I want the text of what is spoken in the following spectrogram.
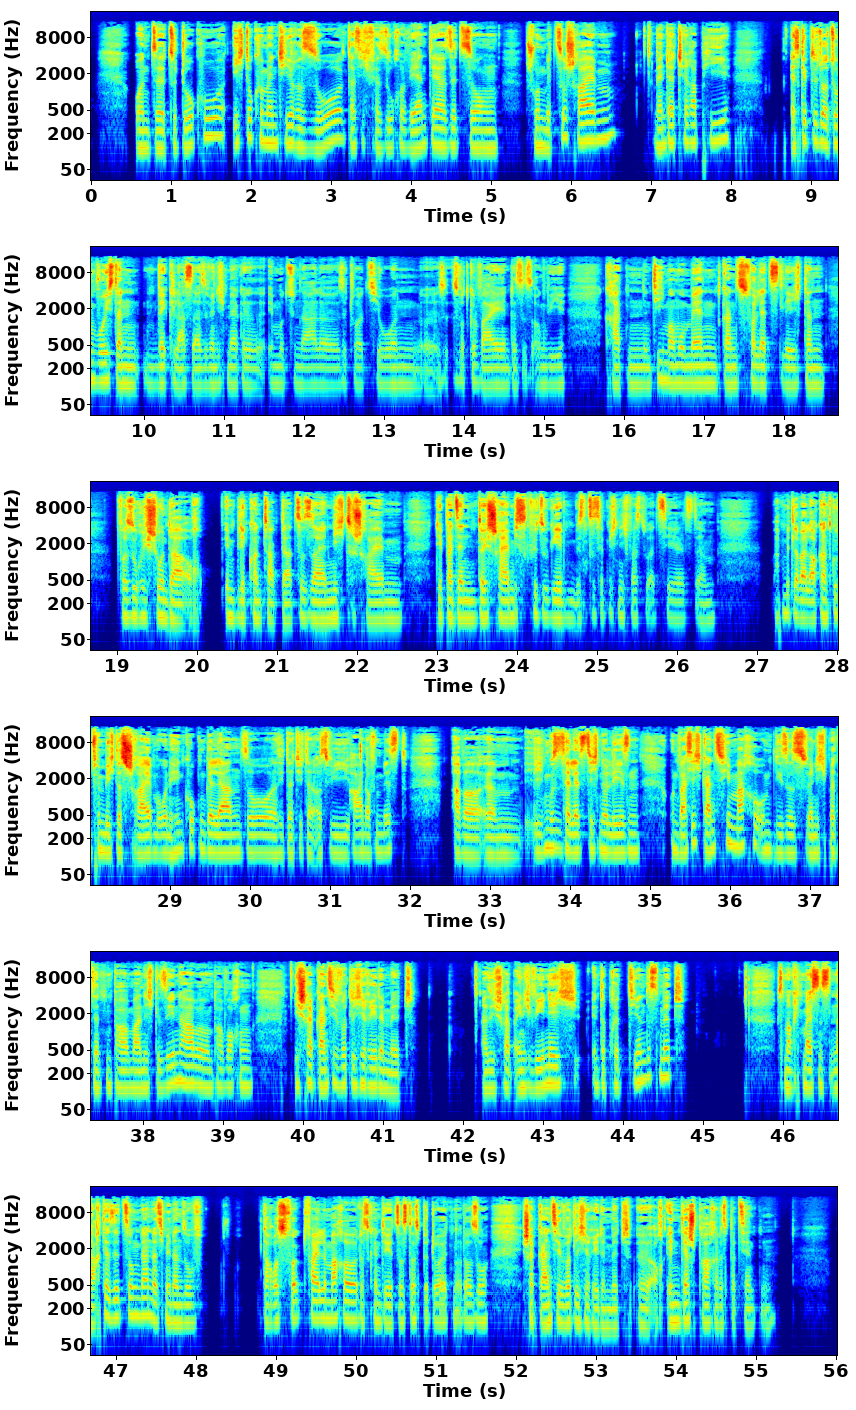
Und äh, zu Doku, ich dokumentiere so, dass ich versuche, während der Sitzung schon mitzuschreiben, während der Therapie, es gibt Situationen, wo ich es dann weglasse. Also wenn ich merke, emotionale Situation, äh, es, es wird geweint, das ist irgendwie gerade ein intimer Moment, ganz verletzlich, dann versuche ich schon da auch im Blickkontakt da zu sein, nicht zu schreiben, die Patienten durch Schreiben das Gefühl zu geben, es interessiert mich nicht, was du erzählst. Ähm, habe mittlerweile auch ganz gut für mich das Schreiben ohne hingucken gelernt. So, das sieht natürlich dann aus wie Hahn auf dem Mist. Aber ähm, ich muss es ja letztlich nur lesen. Und was ich ganz viel mache, um dieses, wenn ich Patienten ein paar Mal nicht gesehen habe, ein paar Wochen, ich schreibe ganz viel wörtliche Rede mit. Also ich schreibe eigentlich wenig Interpretierendes mit. Das mache ich meistens nach der Sitzung dann, dass ich mir dann so daraus Folgpfeile mache, das könnte jetzt das, das bedeuten oder so. Ich schreibe ganz viel wörtliche Rede mit, äh, auch in der Sprache des Patienten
